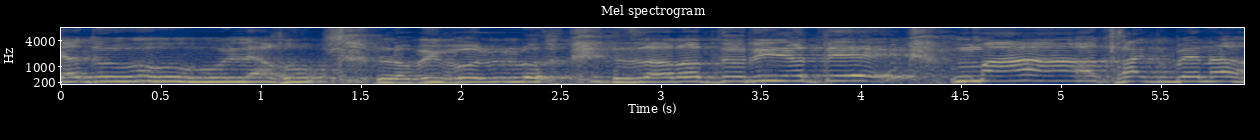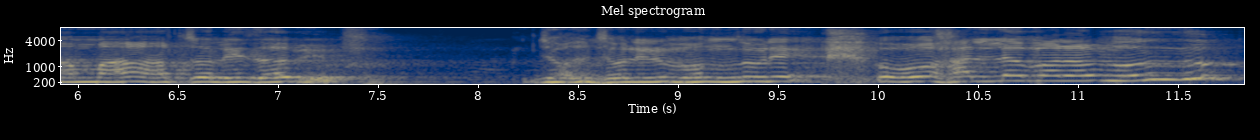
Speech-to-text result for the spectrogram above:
ইয়াদুলাহু নবী বলল, যারা দুনিয়াতে মা থাকবে না, মা চলে যাবে। জলঝলির বন্ধুরে, ও হাল্লা বন্ধু।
